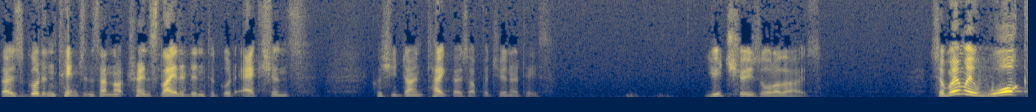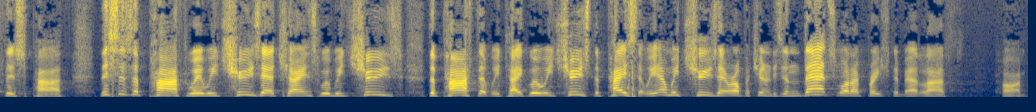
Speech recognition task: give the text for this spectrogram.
Those good intentions are not translated into good actions because you don't take those opportunities. You choose all of those. So when we walk this path, this is a path where we choose our chains, where we choose the path that we take, where we choose the pace that we, and we choose our opportunities. And that's what I preached about last time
